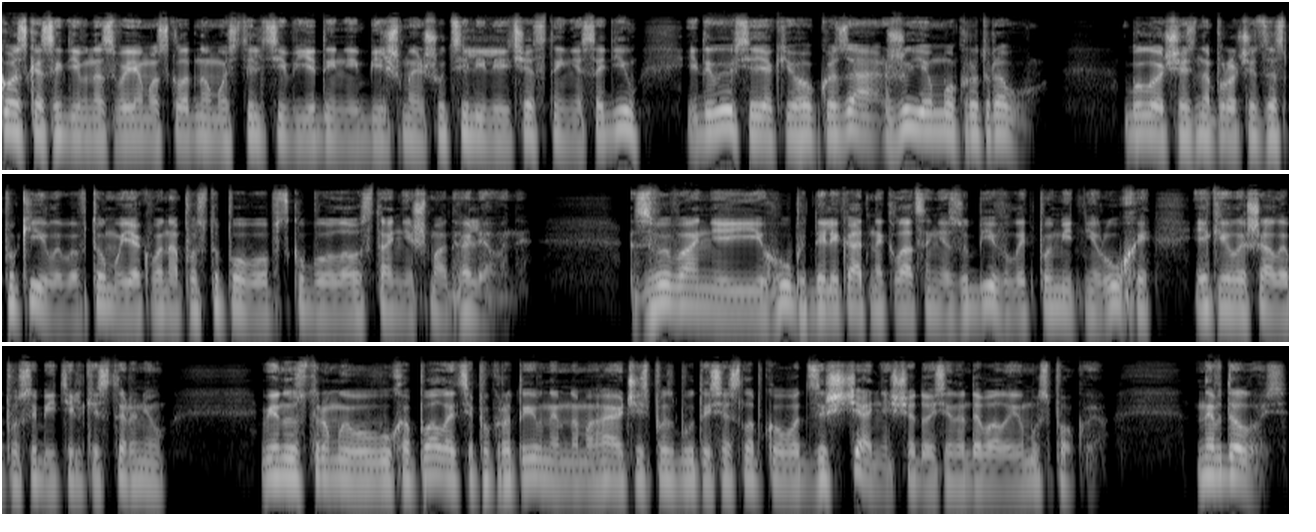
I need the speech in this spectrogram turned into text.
Коска сидів на своєму складному стільці в єдиній більш-менш уцілілій частині садів і дивився, як його коза жує мокру траву. Було щось напрочуд заспокійливе в тому, як вона поступово обскубувала останній шмат галявини. Звивання її губ, делікатне клацання зубів, ледь помітні рухи, які лишали по собі тільки стерню. Він устромив у вуха палець і покрутив ним, намагаючись позбутися слабкого дзищання, що досі не давало йому спокою. Не вдалося.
